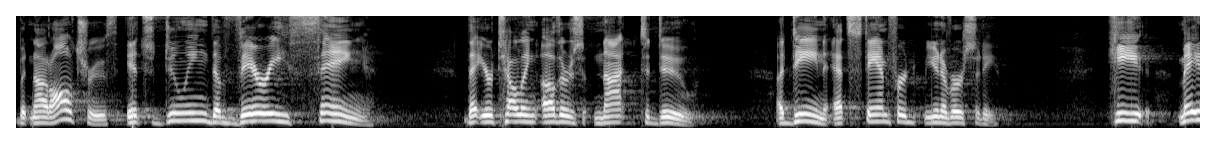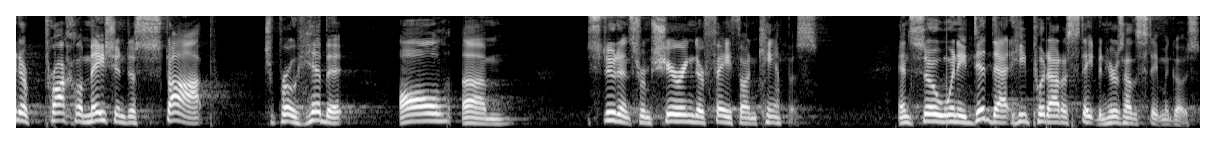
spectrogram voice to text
but not all truth, it's doing the very thing that you're telling others not to do. A dean at Stanford University. He made a proclamation to stop, to prohibit all um, students from sharing their faith on campus. And so when he did that, he put out a statement. Here's how the statement goes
